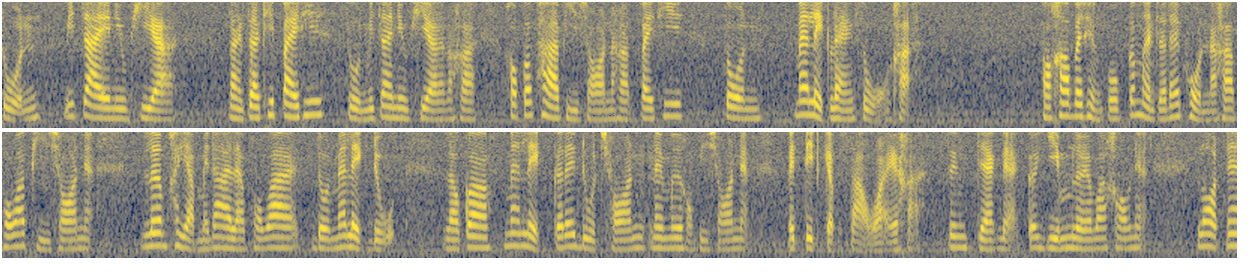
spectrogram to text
ศูนย์วิจัยนิวเคลียร์หลังจากที่ไปที่ศูนย์วิจัยนิวเคลียร์นะคะเขาก็พาผีช้อนนะคะ ไปที่โซนแม่เหล็กแรงสูงค่ะ พอเข้าไปถึงปุ๊บก็เหมือนจะได้ผลนะคะ เพราะว่าผีช้อนเนี่ยเริ่มขยับไม่ได้แล้ว เพราะว่าโดนแม่เหล็กดูด แล้วก็แม่เหล็กก็ได้ดูดช้อนในมือของผีช้อนเนี่ยไปติดกับเสาไว้ค่ะ ซึ่งแจ็คเนี่ยก็ยิ้มเลยว่าเขาเนี่ยรอดแน่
